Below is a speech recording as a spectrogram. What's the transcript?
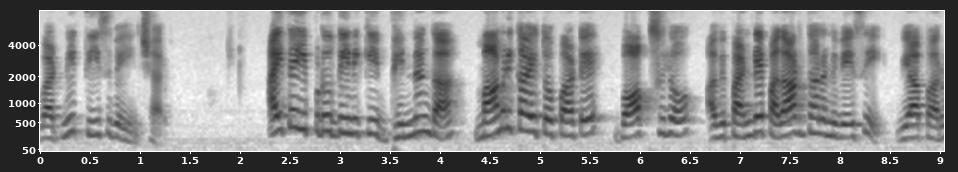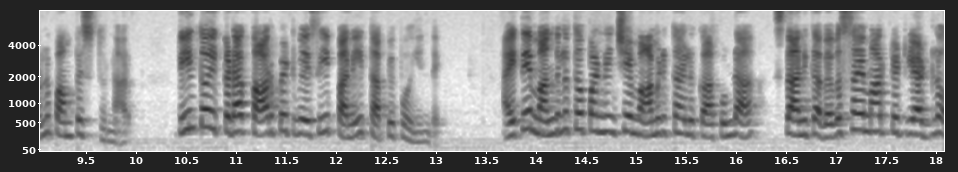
వాటిని తీసివేయించారు. అయితే ఇప్పుడు దీనికి భిన్నంగా మామిడికాయతో పాటే బాక్సులో అవి పండే పదార్థాలను వేసి వ్యాపారులు పంపిస్తున్నారు. దీంతో ఇక్కడ కార్పెట్ వేసి పని తప్పిపోయింది. అయితే మందులతో పండించే మామిడికాయలు కాకుండా స్థానిక వ్యవసాయ మార్కెట్ యార్డ్లో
